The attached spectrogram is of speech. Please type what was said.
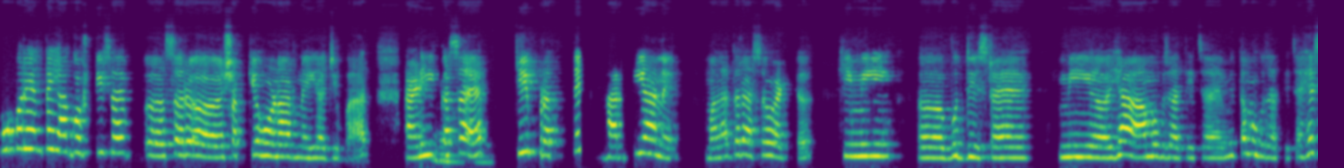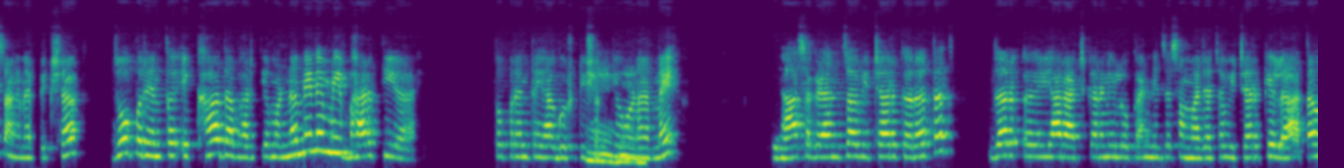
तोपर्यंत ह्या गोष्टी साहेब सर शक्य होणार नाही अजिबात. आणि कसं आहे, की प्रत्येक भारतीयाने मला तर असं वाटतं, की मी बुद्धिस्ट आहे, मी ह्या अमुक जातीचा आहे, मी तमुक जातीचा आहे, हे सांगण्यापेक्षा जोपर्यंत एखादा भारतीय म्हणणार, "नाही, नाही, मी भारतीय आहे." तोपर्यंत ह्या गोष्टी शक्य. होणार नाही. ह्या सगळ्यांचा विचार करतच जर ह्या राजकारणी लोकांनी जर समाजाचा विचार केला, आता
